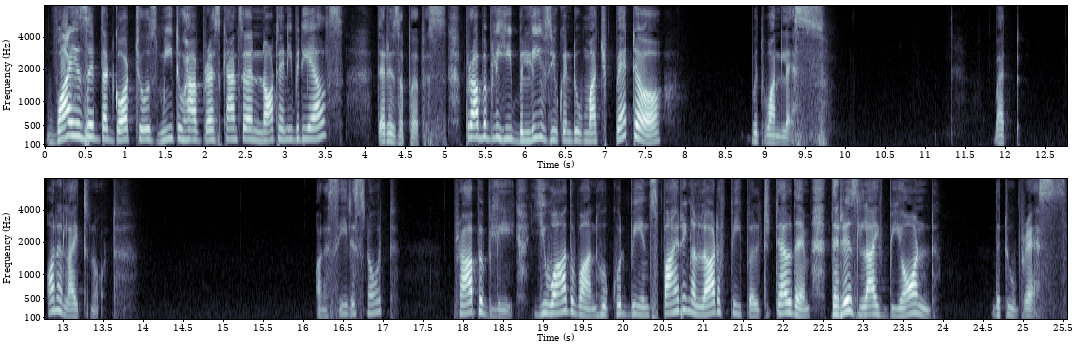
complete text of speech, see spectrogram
Why is it that God chose me to have breast cancer and not anybody else? There is a purpose. Probably He believes you can do much better with one less. But on a light note, on a serious note, Probably you are the one who could be inspiring a lot of people to tell them there is life beyond the two breasts.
